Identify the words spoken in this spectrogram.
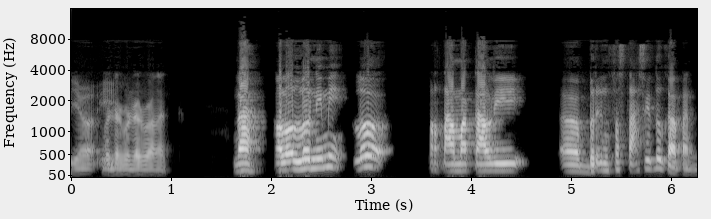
Yoi. Bener-bener banget. Nah, kalau lo nih, Mi, lo pertama kali uh, berinvestasi itu kapan?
